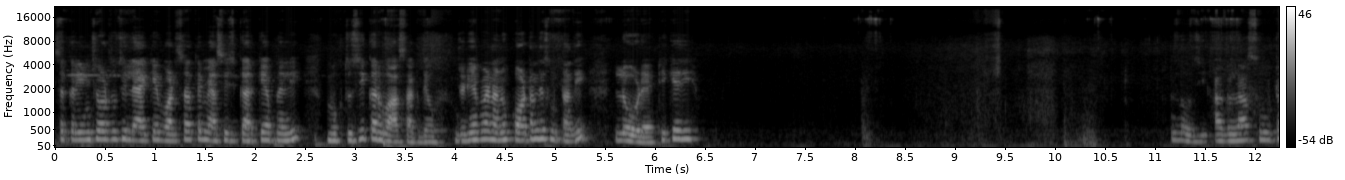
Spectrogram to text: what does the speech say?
ਸਕਰੀਨਸ਼ਾਟ ਤੁਸੀਂ ਲੈ ਕੇ WhatsApp ਤੇ ਮੈਸੇਜ ਕਰਕੇ ਆਪਣੇ ਲਈ ਬੁੱਕ ਤੁਸੀਂ ਕਰਵਾ ਸਕਦੇ ਹੋ। ਜਿਹੜੀਆਂ ਭੈਣਾਂ ਨੂੰ ਕਾਟਨ ਦੇ ਸੂਟਾਂ ਦੀ ਲੋੜ ਹੈ, ਠੀਕ ਹੈ ਜੀ? ਲੋ ਜੀ, ਅਗਲਾ ਸੂਟ।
